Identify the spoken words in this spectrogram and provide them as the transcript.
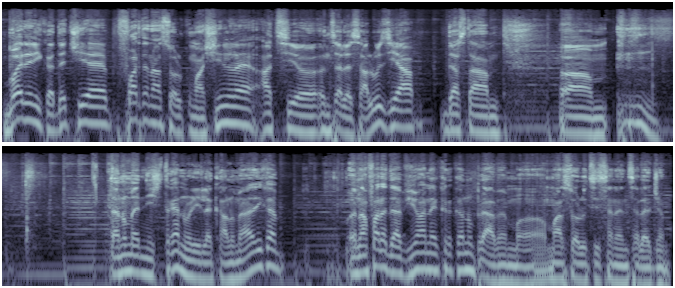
Băi, Nenică, deci e foarte nasol cu mașinile, ați uh, înțeles aluzia, de asta... Um, dar nu merg nici trenurile ca lumea, adică în afară de avioane, cred că nu prea avem uh, mari soluții să ne înțelegem.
